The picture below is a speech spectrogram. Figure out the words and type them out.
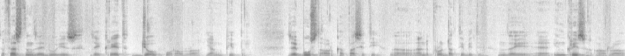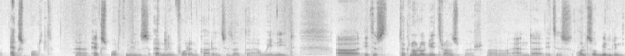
the first thing they do is they create job for our young people. They boost our capacity uh, and productivity. They uh, increase our uh, export. export means earning foreign currency that we need. Uh, it is technology transfer uh, and uh, it is also building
